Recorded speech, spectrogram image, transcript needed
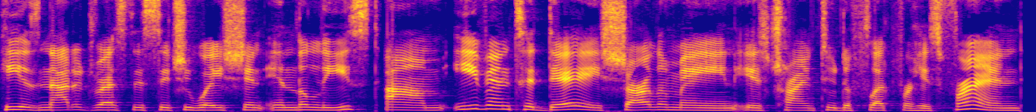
He has not addressed this situation in the least. Um, even today, Charlemagne is trying to deflect for his friend,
